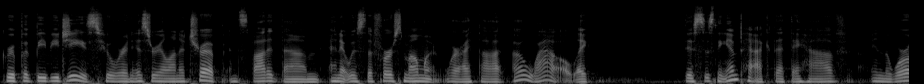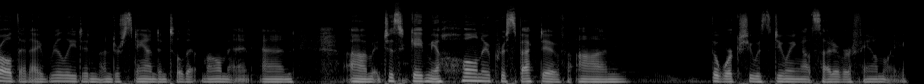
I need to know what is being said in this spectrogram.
group of BBGs who were in Israel on a trip and spotted them. And it was the first moment where I thought, oh, wow, like this is the impact that they have in the world that I really didn't understand until that moment. And um, it just gave me a whole new perspective on the work she was doing outside of her family.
